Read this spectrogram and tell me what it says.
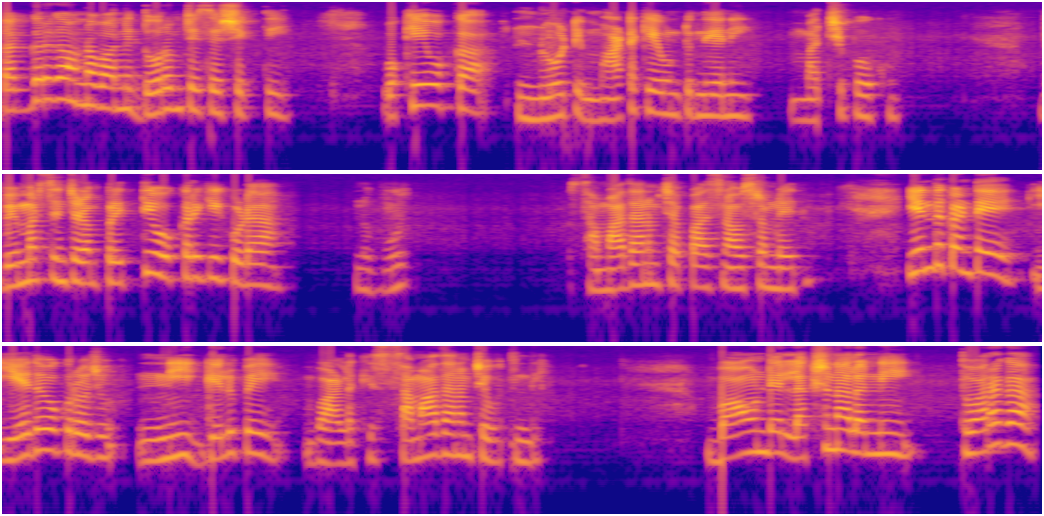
దగ్గరగా ఉన్నవారిని దూరం చేసే శక్తి ఒకే ఒక్క నోటి మాటకే ఉంటుంది అని మర్చిపోకు. విమర్శించడం ప్రతి ఒక్కరికి కూడా నువ్వు సమాధానం చెప్పాల్సిన అవసరం లేదు. ఎందుకంటే ఏదో ఒకరోజు నీ గెలుపే వాళ్ళకి సమాధానం చెబుతుంది. బాగుండే లక్షణాలన్నీ త్వరగా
